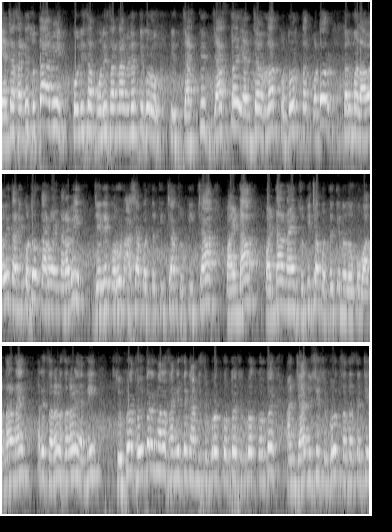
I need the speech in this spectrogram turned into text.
याच्यासाठी सुद्धा आम्ही पोलिसा पोलिसांना विनंती करू की जास्तीत जास्त यांच्या विरोधात कठोर कठोर कलम लावावीत आणि कठोर कारवाई करावी जेणेकरून अशा पद्धतीच्या चुकीच्या पायंडा पडणार नाही चुकीच्या पद्धतीनं लोक वागणार नाही आणि सरळ सरळ यांनी स्वीकृत होईपर्यंत मला सांगितलं की आम्ही स्वीकृत करतोय स्वीकृत करतोय. आणि ज्या दिवशी स्वीकृत सदस्याची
